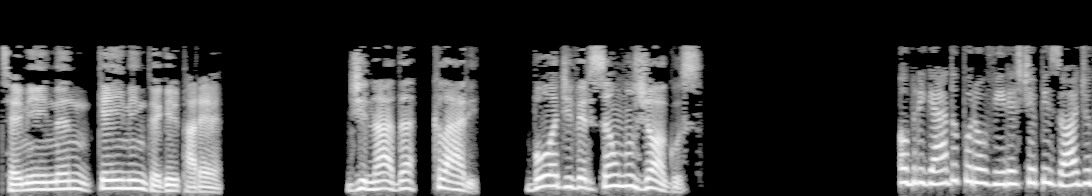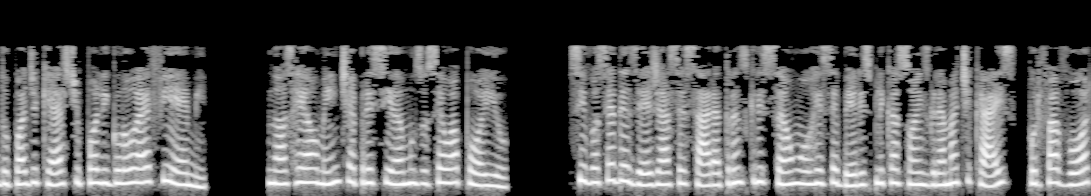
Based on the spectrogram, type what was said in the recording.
재미있는 게이밍 되길 바래. De nada, Clary. Boa diversão nos jogos. Obrigado por ouvir este episódio do podcast Poliglo FM. Nós realmente apreciamos o seu apoio. Se você deseja acessar a transcrição ou receber explicações gramaticais, por favor,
